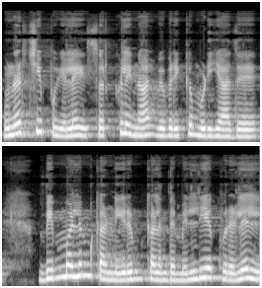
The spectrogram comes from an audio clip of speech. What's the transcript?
உணர்ச்சி புயலை சொற்களினால் விவரிக்க முடியாது. விம்மலும் கண்ணீரும் கலந்த மெல்லிய குரலில்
